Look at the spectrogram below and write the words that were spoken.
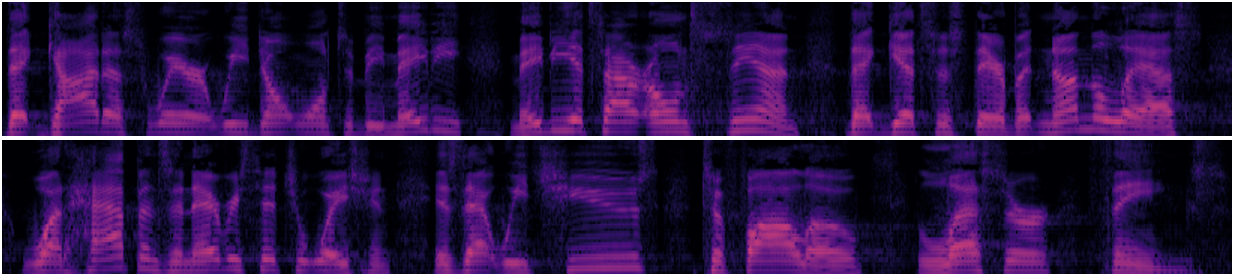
that guide us where we don't want to be. Maybe, maybe it's our own sin that gets us there, but nonetheless, what happens in every situation is that we choose to follow lesser things.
